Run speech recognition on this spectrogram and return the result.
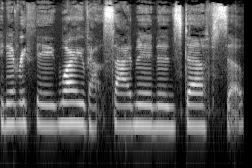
in everything, worrying about Simon and stuff, so.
